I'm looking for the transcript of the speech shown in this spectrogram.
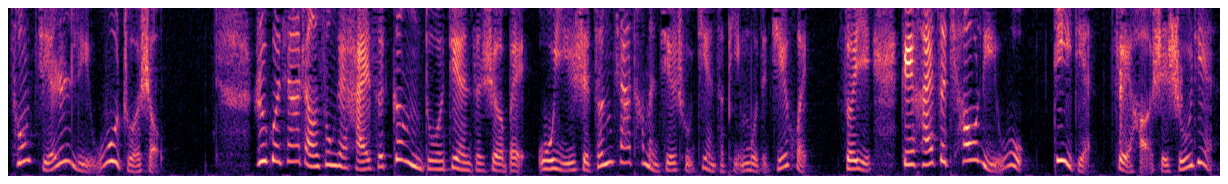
从节日礼物着手。如果家长送给孩子更多电子设备，无疑是增加他们接触电子屏幕的机会。所以，给孩子挑礼物地点最好是书店、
